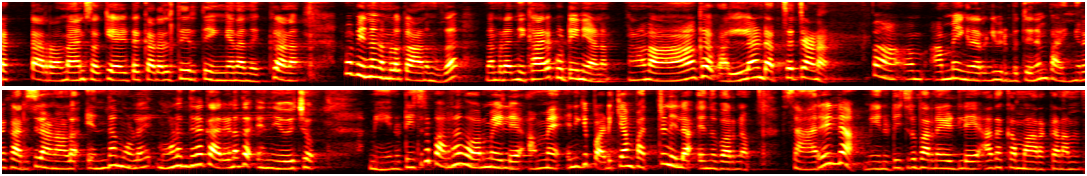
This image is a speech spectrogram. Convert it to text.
കട്ട റൊമാൻസ് ഒക്കെ ആയിട്ട് കടൽ തീരത്ത് ഇങ്ങനെ നിൽക്കുകയാണ്. അപ്പോൾ പിന്നെ നമ്മൾ കാണുന്നത് നമ്മുടെ നിഖാരക്കുട്ടീനെയാണ്. ആളാകെ വല്ലാണ്ട് അപ്സെറ്റാണ് അപ്പോൾ അമ്മ ഇങ്ങനെ ഇറങ്ങി വരുമ്പോഴത്തേനും ഭയങ്കര കരച്ചിലാണ് ആൾ എന്താ മോളെ? മോൾ എന്തിനാ കരയണത്? എന്ന് ചോദിച്ചു. മീനു ടീച്ചർ പറഞ്ഞത് ഓർമ്മയില്ലേ? അമ്മ എനിക്ക് പഠിക്കാൻ പറ്റണില്ല എന്ന് പറഞ്ഞു. സാരമില്ല മീനു ടീച്ചർ പറഞ്ഞ കേട്ടില്ലേ? അതൊക്കെ മറക്കണം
